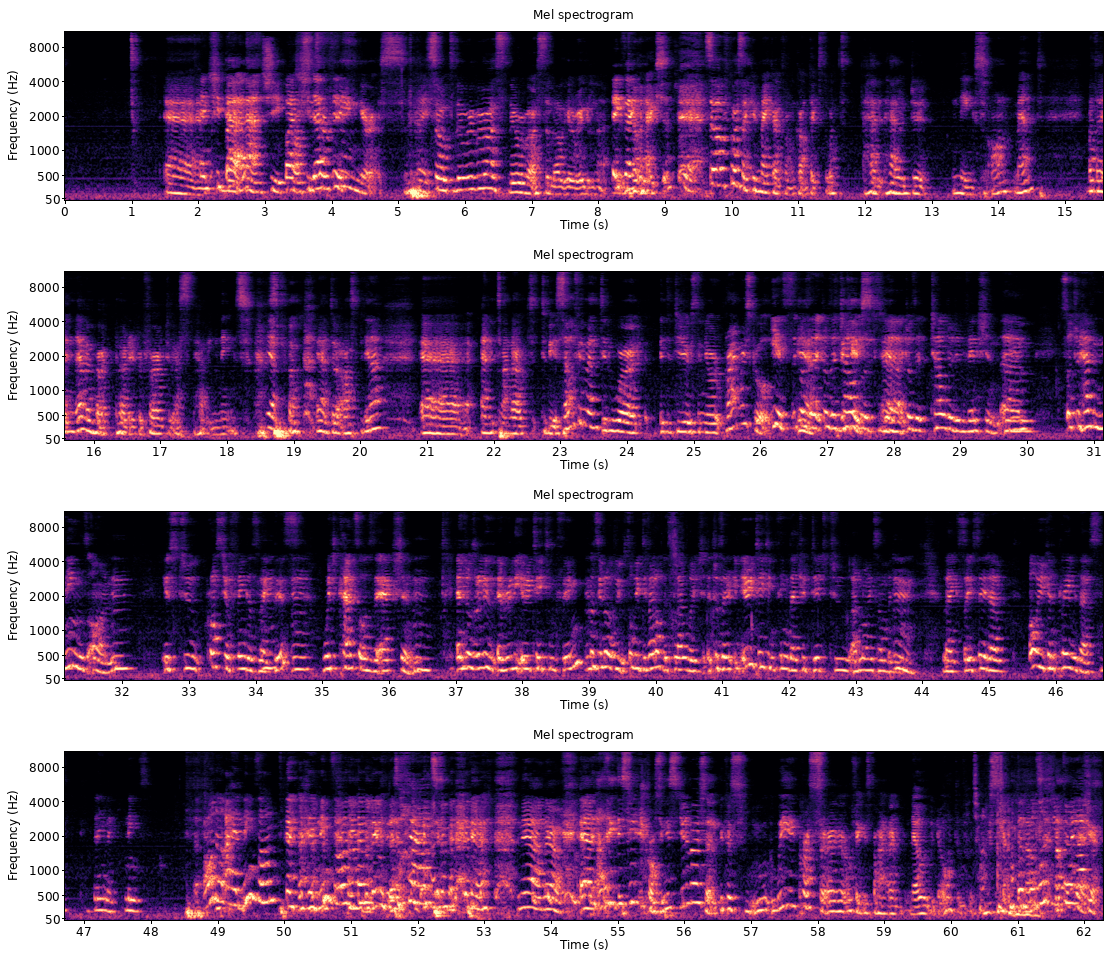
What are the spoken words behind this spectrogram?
Uh, And she but- does, and she but crosses she does her this. fingers. Right. So to the reverse, the reversal of the original Exactly. action. Yeah. So of course I could make out from context what had had uh, nings on meant, but I never heard heard it referred to as having nings. Yeah. so I had to ask Bettina, uh, and it turned out to be a self-invented word that you used in your primary school. Yes, it was Yeah. a it was a childhood kids, yeah. yeah. it was a childhood invention. Um, So to have nings on Mm, is to cross your fingers like mm, this, mm, which cancels the action. mm. And it was really a really irritating thing because you know we, so we developed this language. It was an irritating thing that you did to annoy somebody. Mm. Like so you said, um, "Oh, you can play with us." Then you're like nings. Uh, oh no, I had nings on. I had nings on. You can't play with There's a us. yeah. yeah, no. And I think this finger crossing is universal because we cross our our fingers behind our. No, we don't. Do you call that?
